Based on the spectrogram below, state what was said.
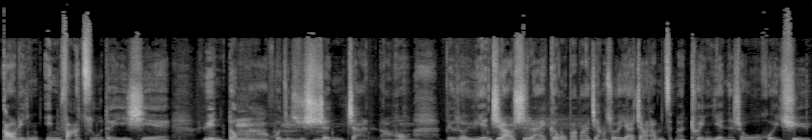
高龄银发族的一些运动啊，或者是伸展。然后，比如说语言治疗师来跟我爸爸讲说要教他们怎么吞咽的时候，我回去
